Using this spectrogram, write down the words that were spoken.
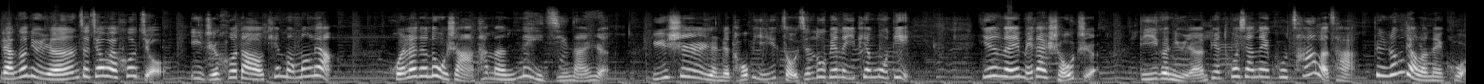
两个女人在郊外喝酒，一直喝到天蒙蒙亮。回来的路上，她们内急难忍，于是忍着头皮走进路边的一片墓地。因为没带手纸，第一个女人便脱下内裤擦了擦，并扔掉了内裤。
